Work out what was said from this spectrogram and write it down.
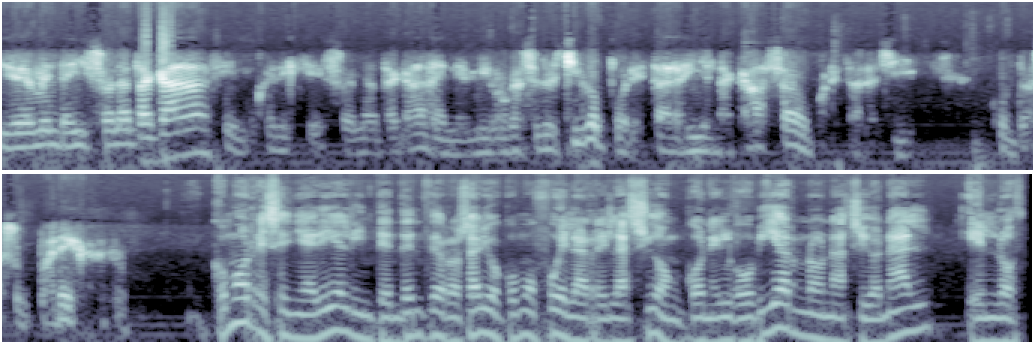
obviamente ahí son atacadas y mujeres que son atacadas en el mismo caso de los chicos por estar ahí en la casa o por estar allí junto a sus parejas. ¿Cómo reseñaría el intendente de Rosario cómo fue la relación con el gobierno nacional en los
